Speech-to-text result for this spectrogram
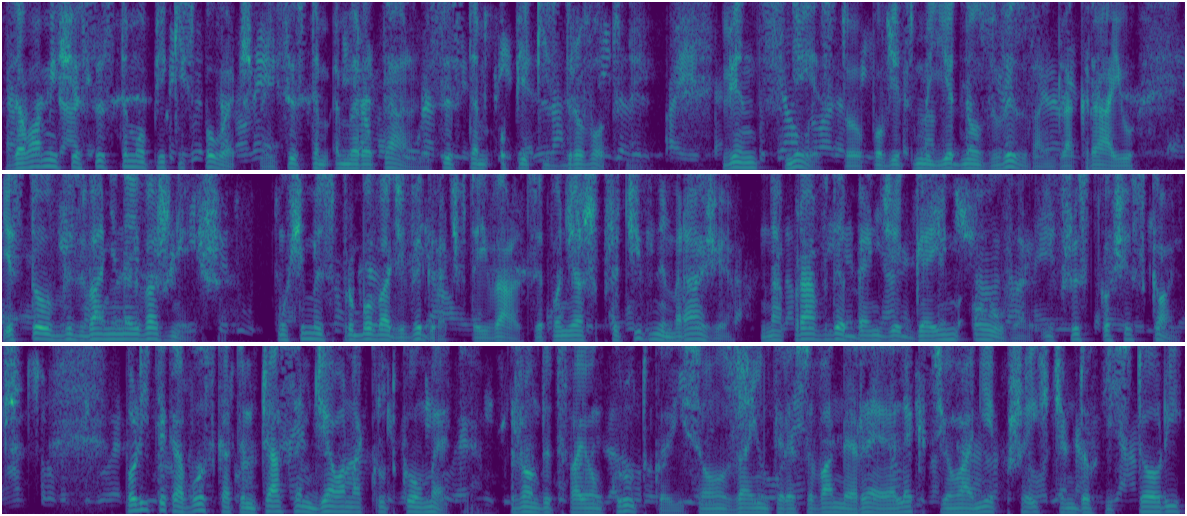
Załamie się system opieki społecznej, system emerytalny, system opieki zdrowotnej. Więc nie jest to, powiedzmy, jedno z wyzwań dla kraju, jest to wyzwanie najważniejsze. Musimy spróbować wygrać w tej walce, ponieważ w przeciwnym razie naprawdę będzie game over i wszystko się skończy. Polityka włoska tymczasem działa na krótką metę. Rządy trwają krótko i są zainteresowane reelekcją, a nie przejściem do historii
